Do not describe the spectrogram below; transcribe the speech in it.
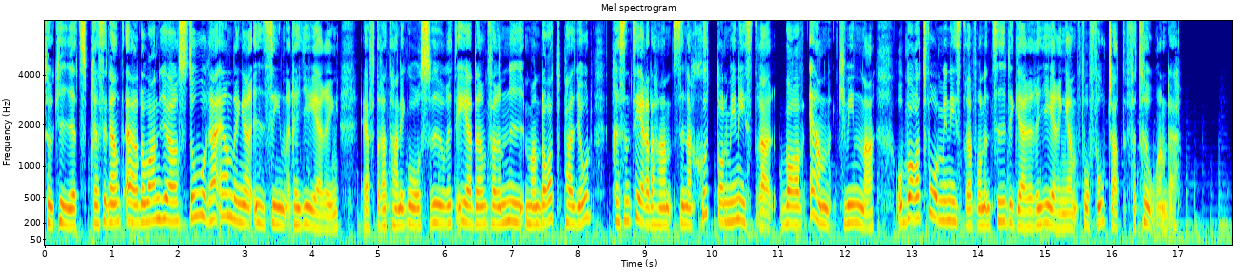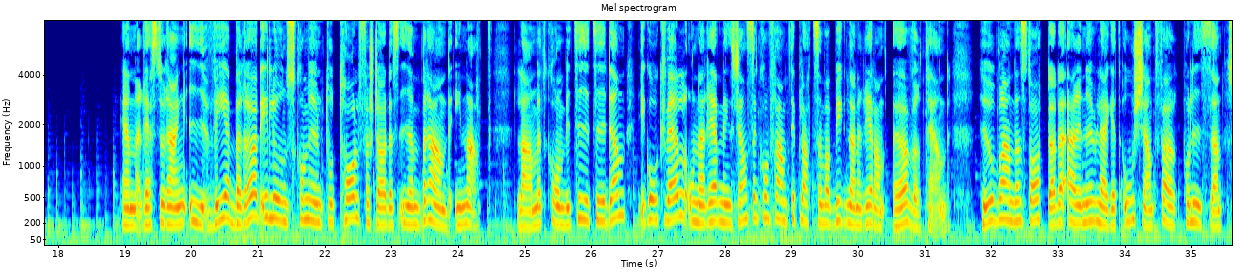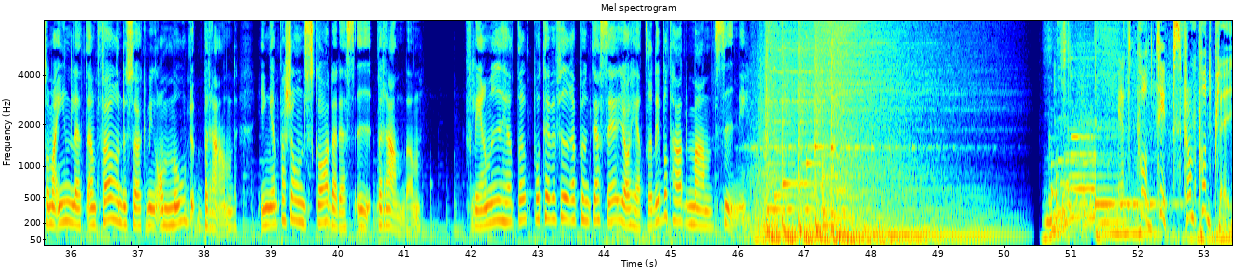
Turkiets president Erdogan gör stora ändringar i sin regering. Efter att han igår svurit eden för en ny mandatperiod presenterade han sina 17 ministrar, varav en kvinna och bara två ministrar från den tidigare regeringen får fortsatt förtroende. En restaurang i Veberöd i Lunds kommun totalförstördes i en brand i natt. Larmet kom vid tiden igår kväll och när räddningstjänsten kom fram till platsen var byggnaden redan övertänd. Hur branden startade är i nuläget okänt för polisen som har inlett en förundersökning om mordbrand. Ingen person skadades i branden. Fler nyheter på tv4.se. Jag heter Libertad Mancini. Ett poddtips från Podplay.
